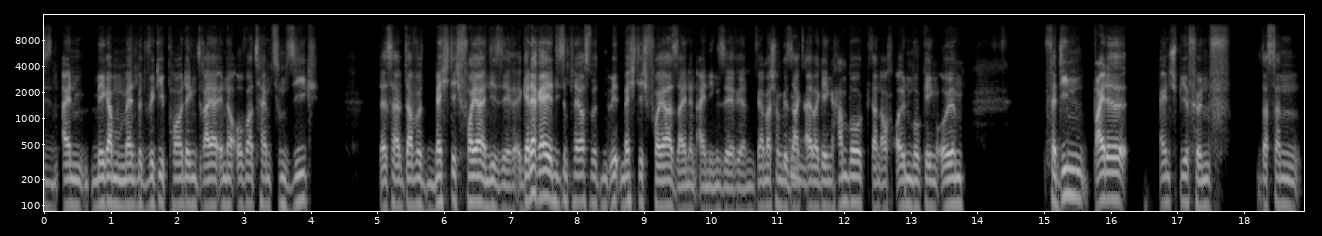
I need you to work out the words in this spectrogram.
diesen einen Mega-Moment mit Ricky Pording, Dreier in der Overtime zum Sieg. Deshalb, da wird mächtig Feuer in die Serie. Generell in diesen Playoffs wird mächtig Feuer sein in einigen Serien. Wir haben ja schon gesagt, mhm. Alba gegen Hamburg, dann auch Oldenburg gegen Ulm. Verdienen beide ein Spiel 5, das dann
